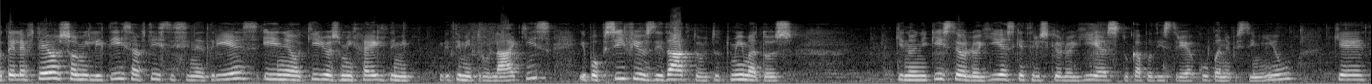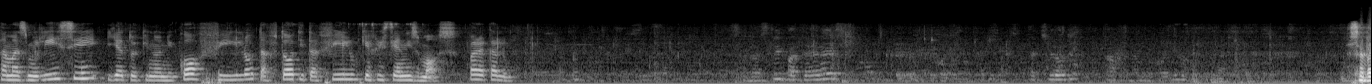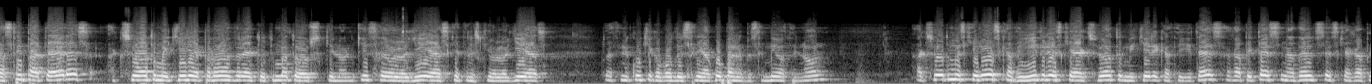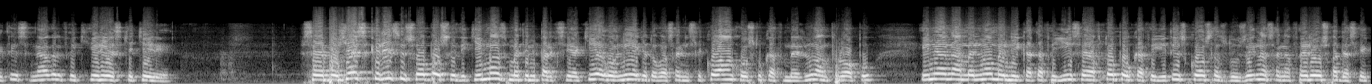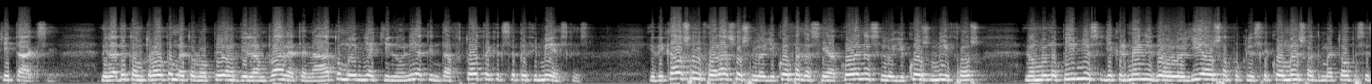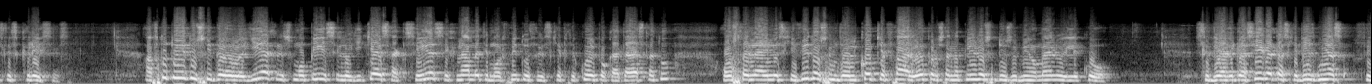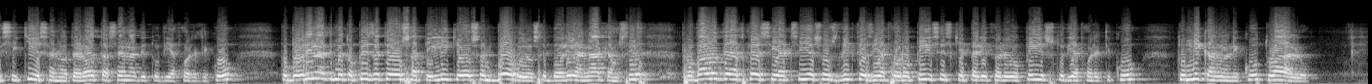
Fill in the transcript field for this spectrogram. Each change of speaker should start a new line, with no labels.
Ο τελευταίος ομιλητής αυτής της συνεδρίας είναι ο κύριος Μιχαήλ Δημητρουλάκης, υποψήφιος διδάκτορ του Τμήματος Κοινωνικής Θεολογίας και Θρησκεολογίας του Καποδιστριακού Πανεπιστημίου και θα μας μιλήσει για το κοινωνικό φύλλο, ταυτότητα φύλου και χριστιανισμός. Παρακαλούμε.
Σεβαστοί πατέρες, Σεβαστοί πατέρες, αξιότιμοι κύριε Πρόεδρε του Τμήματος Κοινωνικής Θεολογίας και Θρησκεολογίας του Εθνικού και Καποδιστριακού Πανεπιστημίου Αθηνών, αξιότιμες κυρίες καθηγήτριες και αξιότιμοι κύριοι καθηγητές, αγαπητές συναδέλφες και αγαπητοί συνάδελφοι, κυρίες και κύριοι. Σε εποχές κρίσης όπως η δική μας, με την υπαρξιακή αγωνία και το βασανιστικό άγχος του καθημερινού ανθρώπου, είναι αναμενόμενη η καταφυγή σε αυτό που ο καθηγητής Κώστας Δουζίνας αναφέρει ως φαντασιακή τάξη, δηλαδή τον τρόπο με τον οποίο αντιλαμβάνεται ένα άτομο ή μια κοινωνία την ταυτότητα και τις επιθυμίες της. Ειδικά όσον αφορά στο συλλογικό φαντασιακό, ένας συλλογικός μύθος νομιμοποιεί μια συγκεκριμένη ιδεολογία ως αποκλειστικό μέσο αντιμετώπισης της κρίσης. Αυτού του είδους η ιδεολογία χρησιμοποιεί συλλογικές αξίες, συχνά με τη μορφή του θρησκευτικού υποκατάστατου, ώστε να ενισχυθεί το συμβολικό κεφάλαιο προς αναπλήρωση του ζημιωμένου υλικού. Στη διαδικασία κατασκευής μιας φυσικής ενωτερότητας έναντι του διαφορετικού, που μπορεί να αντιμετωπίζεται ως απειλή και ως εμπόδιο στην πορεία ανάκαμψης, προβάλλονται αυτές οι αξίες ως δείκτες διαφοροποίησης και περιθωριοποίησης του διαφορετικού, του μη κανονικού, του άλλου.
